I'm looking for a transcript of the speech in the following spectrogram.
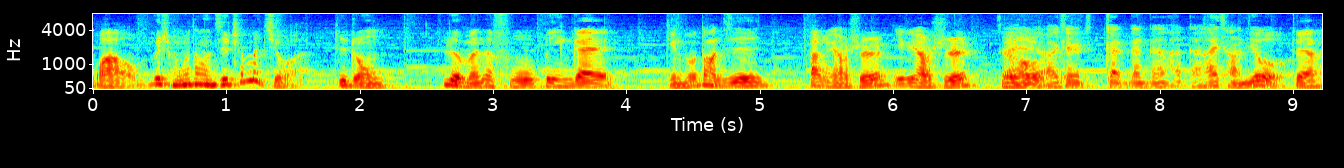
哇，为什么会宕机这么久啊？这种热门的服务不应该顶多宕机半个小时、一个小时？对，而且赶赶赶快赶快抢救。对啊。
